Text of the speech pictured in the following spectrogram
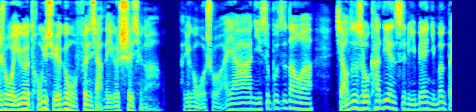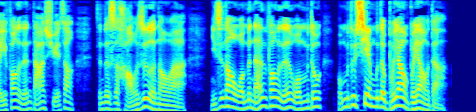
这是我一个同学跟我分享的一个事情啊，他就跟我说：“哎呀，你是不知道啊，小的时候看电视里面，你们北方人打雪仗真的是好热闹啊！你知道我们南方人，我们都我们都羡慕的不要不要的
